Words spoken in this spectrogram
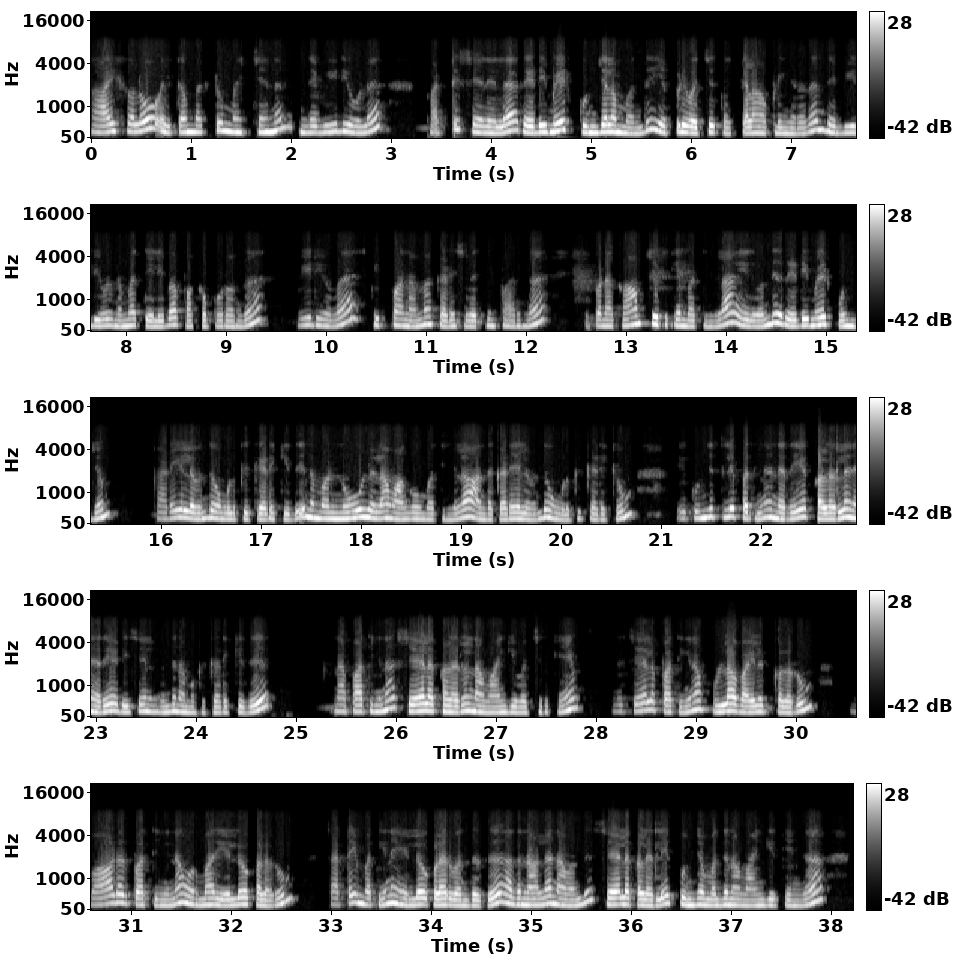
Hi hello welcome back to my channel இந்த வீடியோவில் பட்டு சேலையில் ரெடிமேட் குஞ்சலம் வந்து எப்படி வச்சு தைக்கலாம் அப்படிங்கிறத இந்த வீடியோவில் நம்ம தெளிவாக பார்க்க போகிறோங்க வீடியோவை ஸ்கிப் பண்ணாமல் கடைசி வரைக்கும் பாருங்கள் இப்போ நான் காமிச்சிருக்கேன் பார்த்தீங்களா இது வந்து ரெடிமேட் குஞ்சம். கடையில் வந்து உங்களுக்கு கிடைக்கிது. நம்ம நூலெல்லாம் வாங்குவோம் பார்த்தீங்களா அந்த கடையில் வந்து உங்களுக்கு கிடைக்கும். இது குஞ்சத்துலேயே பார்த்தீங்கன்னா நிறைய கலரில் நிறைய டிசைன் வந்து நமக்கு கிடைக்குது. நான் பார்த்தீங்கன்னா சேலை கலரில் நான் வாங்கி வச்சுருக்கேன். இந்த சேலை பார்த்தீங்கன்னா ஃபுல்லாக வயலட் கலரும் பார்டர் பார்த்தீங்கன்னா ஒரு மாதிரி எல்லோ கலரும் சட்டையும் பார்த்தீங்கன்னா எல்லோ கலர் வந்திருக்கு. அதனால நான் வந்து சேலை கலர்லேயே குஞ்சம் வந்து நான் வாங்கியிருக்கேங்க.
